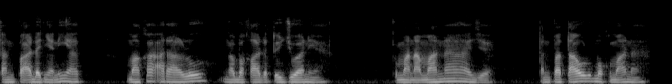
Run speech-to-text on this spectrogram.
tanpa adanya niat maka arah lu nggak bakal ada tujuannya ke mana-mana aja tanpa tahu lu mau ke mana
